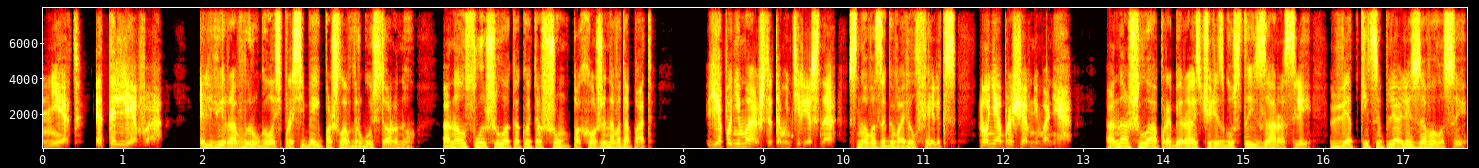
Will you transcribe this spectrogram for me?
«Нет, это лево. Эльвира выругалась про себя и пошла в другую сторону. Она услышала какой-то шум, похожий на водопад. «Я понимаю, что там интересно», — снова заговорил Феликс. «Но не обращай внимания». Она шла, пробираясь через густые заросли. Ветки цеплялись за волосы,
